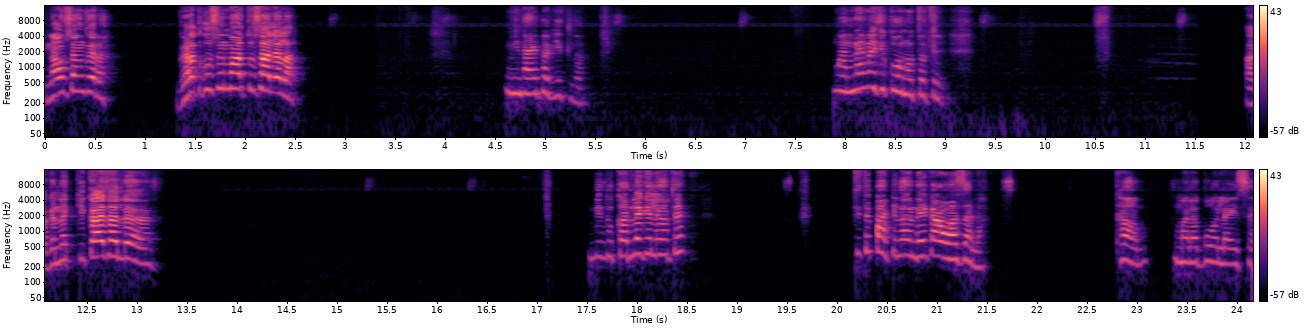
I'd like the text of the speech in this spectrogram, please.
नाव सांग जरा. घरात घुसून मारतोस आल्याला मी नाही बघितलं. मला नाही माहिती कोण होतं ते. अगं नक्की काय झालं? मी दुकानला गेले होते. तिथे पाठीमागनं एक आवाज आला. थांब मला बोलायचं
